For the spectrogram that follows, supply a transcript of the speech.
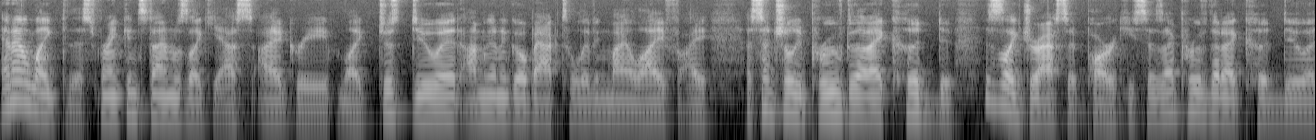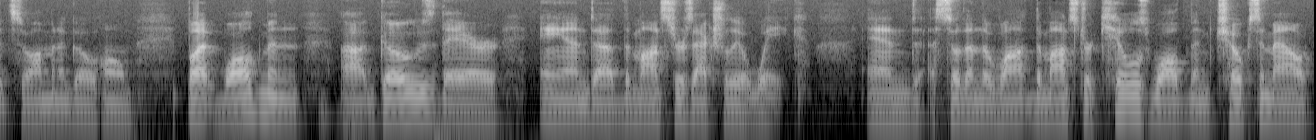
And I liked this. Frankenstein was like, "Yes, I agree. Like, just do it. I'm gonna go back to living my life. I essentially proved that I could do." This is like Jurassic Park. He says, "I proved that I could do it, so I'm gonna go home." But Waldman uh, goes there, and uh, the monster is actually awake. And so then the the monster kills Waldman, chokes him out,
